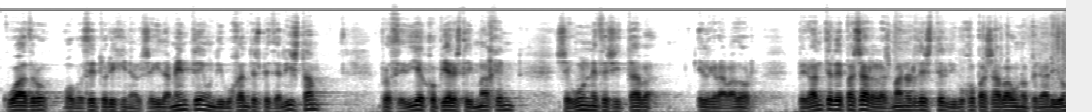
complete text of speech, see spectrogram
cuadro o boceto original. Seguidamente, un dibujante especialista procedía a copiar esta imagen según necesitaba el grabador, pero antes de pasar a las manos de este, el dibujo pasaba a un operario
